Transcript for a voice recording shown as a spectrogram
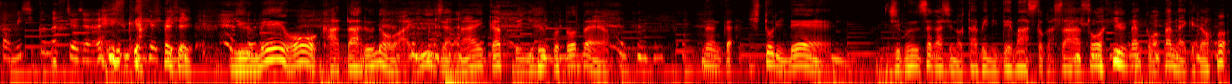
寂しくなっちゃうじゃないですかいやいやいや夢を語るのはいいじゃないかっていうことだよ。なんか一人で自分探しの旅に出ますとかさ そういうなんかわかんないけど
